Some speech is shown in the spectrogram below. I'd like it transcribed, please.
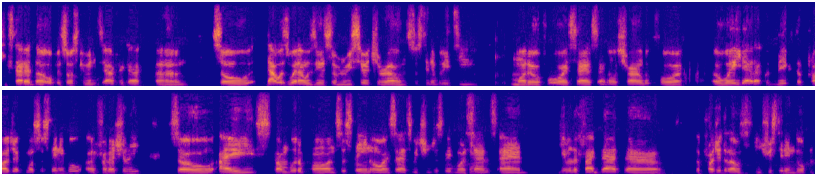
kickstarted the Open Source Community Africa. Um, so that was when I was doing some research around sustainability model for OSS, and I was trying to look for a way that I could make the project more sustainable uh, financially. So I stumbled upon Sustain OSS, which just made more yeah. sense. And given the fact that uh, the project that I was interested in, the Open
